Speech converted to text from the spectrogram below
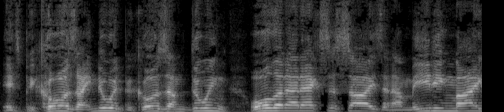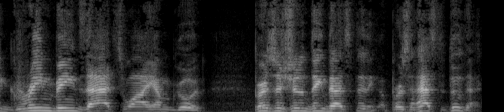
it's because I knew it, because I'm doing all of that exercise and I'm eating my green beans, that's why I'm good. Person shouldn't think that's the thing. A person has to do that.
